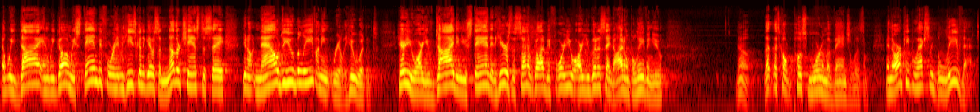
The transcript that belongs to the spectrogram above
and we die and we go and we stand before Him, He's going to give us another chance to say, you know, now do you believe? I mean, really, who wouldn't? Here you are, you've died and you stand, and here's the Son of God before you. Are you going to say, No, I don't believe in you? No. That, that's called post-mortem evangelism. And there are people who actually believe that.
